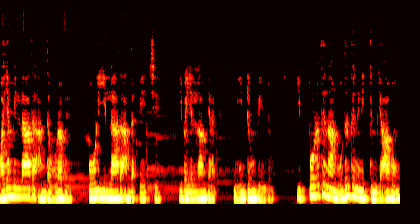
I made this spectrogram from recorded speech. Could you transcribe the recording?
பயமில்லாத அந்த உறவு போலியில்லாத அந்த பேச்சு இவையெல்லாம் எனக்கு மீண்டும் வேண்டும். இப்பொழுது நான் ஒதுங்க நினைக்கும் யாவும்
